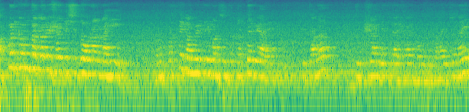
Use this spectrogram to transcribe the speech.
आपण करून दाखवल्याशिवाय ते सिद्ध होणार नाही. म्हणून प्रत्येक आंबेडकरी माणसाचं कर्तव्य आहे की त्यांना दीक्षा घेतल्याशिवाय बंद करायचं नाही.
